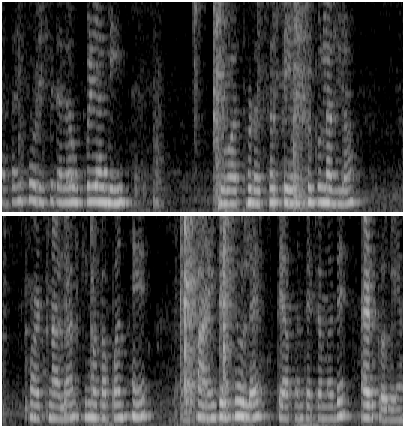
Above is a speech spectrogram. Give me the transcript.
आता हे थोडीशी त्याला उकळी आली किंवा थोडंसं तेल सुटू लागलं वाटणाला की मग आपण हे पाणी जे ठेवलं आहे ते आपण त्याच्यामध्ये ॲड करूया.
